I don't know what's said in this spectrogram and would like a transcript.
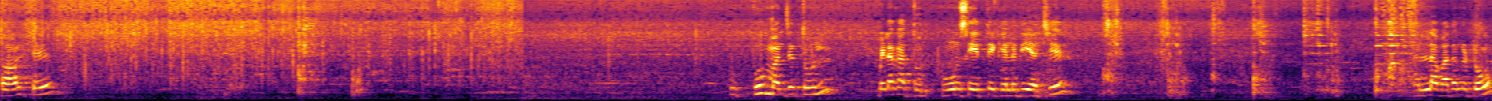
சால்ட்டு உப்பு மஞ்சத்தூள் மிளகாத்தூள் மூணு சேர்த்து கிளறியாச்சு. நல்லா வதங்கட்டும்.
